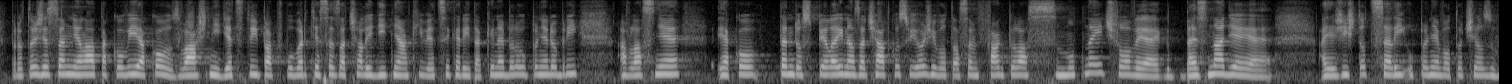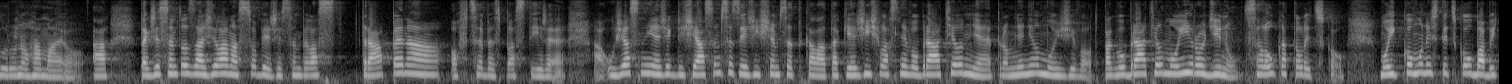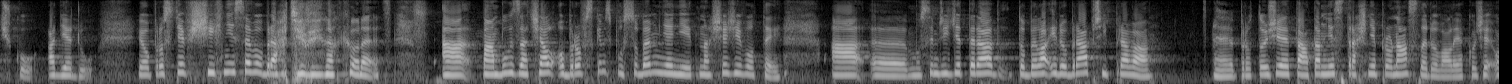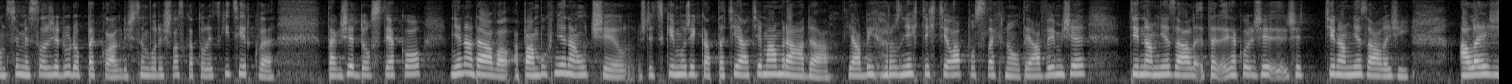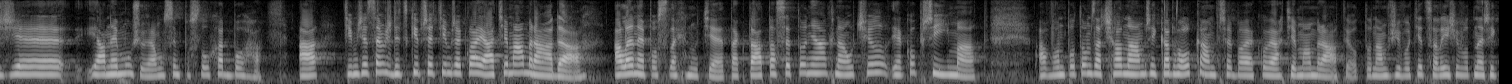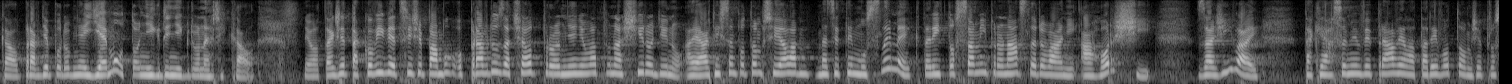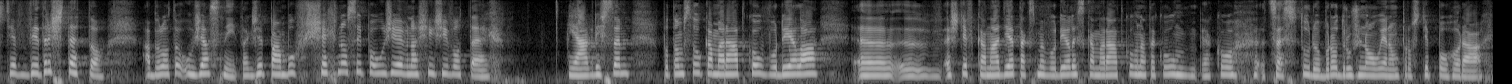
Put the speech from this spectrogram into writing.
Protože jsem měla takový jako zvláštní dětství, pak v pubertě se začaly dít nějaké věci, které taky nebyly úplně dobré. A vlastně jako ten dospělej na začátku svého života jsem fakt byla smutný člověk, bez naděje. A Ježíš to celý úplně otočil z hůru nohama. Jo. A, takže jsem to zažila na sobě, že jsem byla trápená ovce bez pastýře. A úžasný je, že když já jsem se s Ježíšem setkala, tak Ježíš vlastně obrátil mě, proměnil můj život, pak obrátil moji rodinu, celou katolickou, moji komunistickou babičku a dědu. Jo, prostě všichni se obrátili nakonec. A pán Bůh začal obrovským způsobem měnit naše životy. A e, musím říct, že teda to byla i dobrá příprava, protože táta mě strašně pronásledoval, jakože on si myslel, že jdu do pekla, když jsem odešla z katolické církve. Takže dost jako mě nadával. A pán Bůh mě naučil vždycky mu říkat, tati, já tě mám ráda, já bych hrozně tě chtěla poslechnout. Já vím, že ti na mě zále, jako, že, že ti na mě záleží, ale že já nemůžu, já musím poslouchat Boha. A tím, že jsem vždycky předtím řekla, já tě mám ráda, ale neposlechnu tě, tak táta se to nějak naučil jako přijímat. A on potom začal nám říkat holkám třeba, jako já tě mám rád, jo. to nám v životě celý život neříkal. Pravděpodobně jemu to nikdy nikdo neříkal. Jo. Takže takové věci, že pán Bůh opravdu začal proměňovat tu naší rodinu. A já, když jsem potom přijala mezi ty muslimy, který to samý pro následování a horší zažívají, tak já jsem jim vyprávěla tady o tom, že prostě vydržte to. A bylo to úžasné. Takže pán Bůh všechno si použije v našich životech já, když jsem potom s tou kamarádkou odjela e, ještě v Kanadě, tak jsme odjeli s kamarádkou na takovou jako cestu dobrodružnou, jenom prostě po horách.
